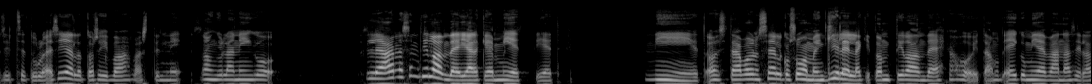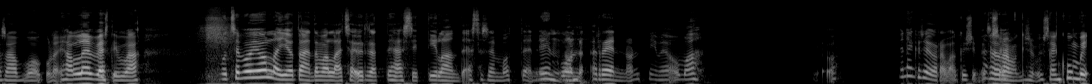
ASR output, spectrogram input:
sit se tulee siellä tosi vahvasti, niin se on kyllä niinku, sille aina sen tilanteen jälkeen miettii, että niin, että olisi sitä voinut selko suomen kielelläkin ton tilanteen ehkä hoitaa, mutta ei kun mie väännän sillä savua, kuule ihan leveästi vaan. mutta se voi olla jotain tavalla, että sä yrität tehdä siitä tilanteesta semmoinen niin Rennon. kuin rennon nimenomaan. Joo. Mennäänkö seuraavaan kysymykseen? Seuraavaan kysymykseen. Kumpi,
